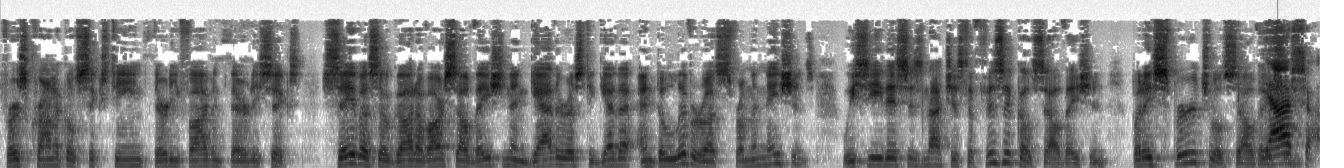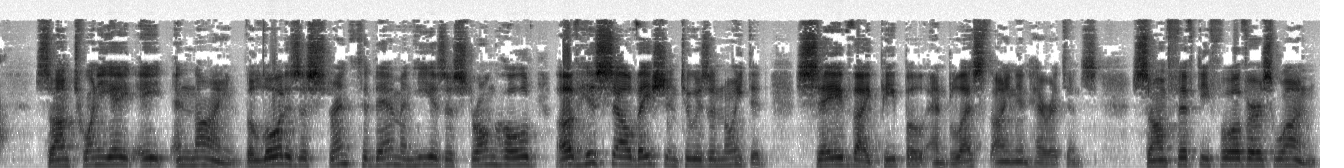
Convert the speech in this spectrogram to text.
First Chronicles 16, 35 and 36. Save us, O God, of our salvation and gather us together and deliver us from the nations. We see this is not just a physical salvation, but a spiritual salvation. Yasha. Psalm 28, 8 and 9. The Lord is a strength to them, and he is a stronghold of his salvation to his anointed. Save thy people and bless thine inheritance. Psalm 54, verse 1.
